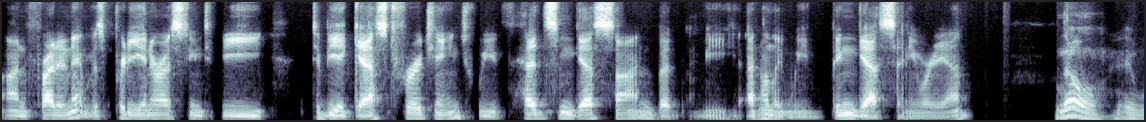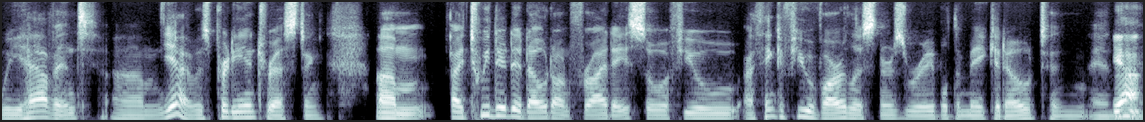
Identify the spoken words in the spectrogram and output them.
on friday night. It was pretty interesting to be to be a guest for a change. We've had some guests on, but we I don't think we've been guests anywhere yet. No, we haven't. Um, yeah, it was pretty interesting. Um, I tweeted it out on Friday, so if you, I think a few of our listeners were able to make it out and, and Yeah.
